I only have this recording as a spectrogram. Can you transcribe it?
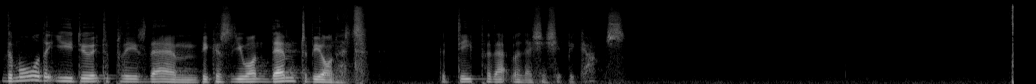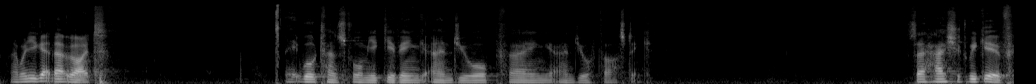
The more that you do it to please them because you want them to be on it, the deeper that relationship becomes. And when you get that right, it will transform your giving and your praying and your fasting. So, how should we give?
